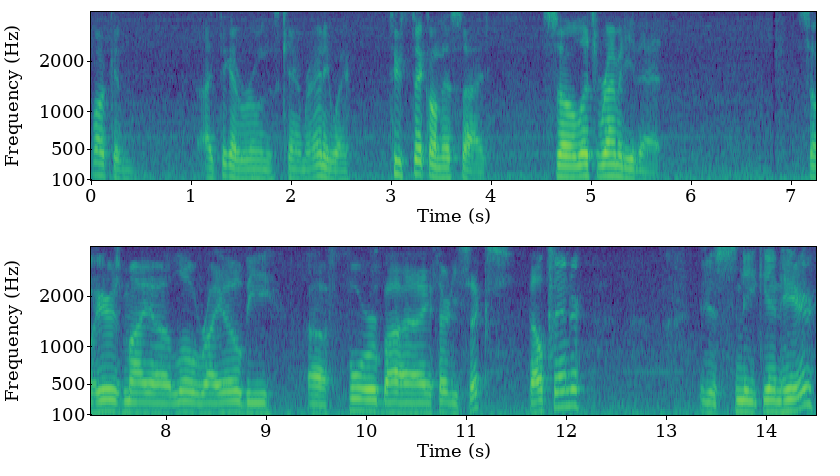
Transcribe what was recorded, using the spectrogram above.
Fucking, I think I ruined this camera. Anyway, too thick on this side. So let's remedy that. So here's my uh, little Ryobi uh, 4x36 belt sander. You just sneak in here.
